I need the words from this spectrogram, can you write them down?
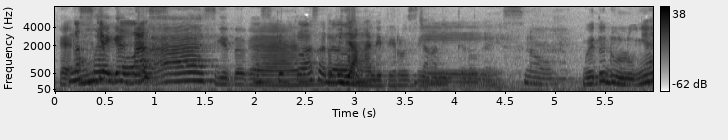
Kayak oh Nge-skip god, kelas. gitu kan. Nge-skip kelas Tapi jangan ditiru sih. Jangan ditiru guys. No. gue tuh dulunya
